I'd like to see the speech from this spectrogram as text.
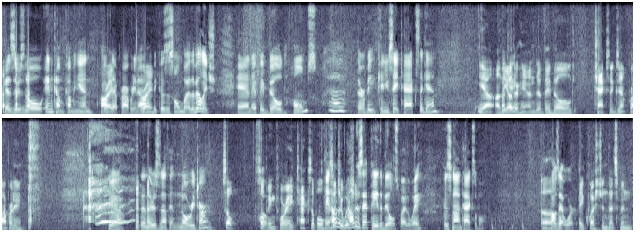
because there's no income coming in off Right. that property now Right. because it's owned by the village. And if they build homes, eh, there'll. Can you say tax again? Yeah. On the Okay. other hand, if they build tax exempt property, Yeah. then there's nothing, no return. so hoping for a taxable And how, do- situation. how does that pay the bills, by the way? It's non-taxable. Uh, How's that work? a question that's been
